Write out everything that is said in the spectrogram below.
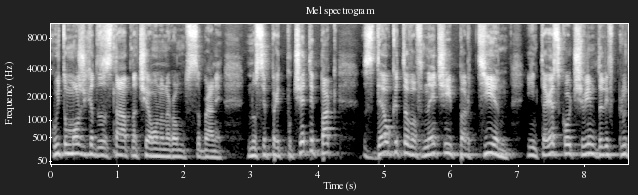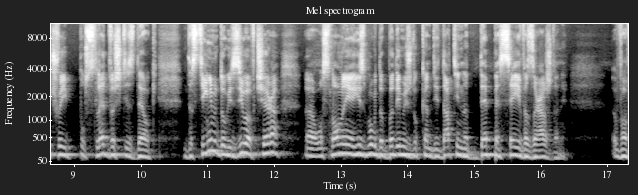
които можеха да застанат начало на Народното събрание. Но се предпочете пак сделката в нечи партиен интерес, който ще видим дали включва и последващи сделки. Да стигнем до Ризила вчера, основният избор да бъде между кандидати на ДПС и Възраждане в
